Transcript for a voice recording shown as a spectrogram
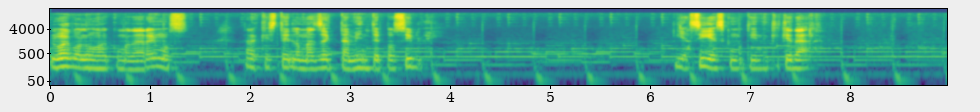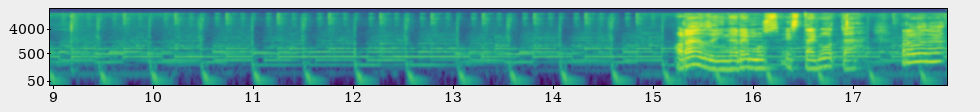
Luego lo acomodaremos para que esté lo más rectamente posible. Y así es como tiene que quedar. Ahora rellenaremos esta gota. Para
